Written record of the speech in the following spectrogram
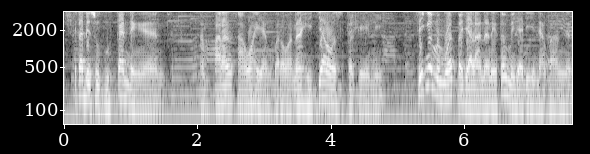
kita disuguhkan dengan hamparan sawah yang berwarna hijau seperti ini. Sehingga membuat perjalanan itu menjadi indah banget.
